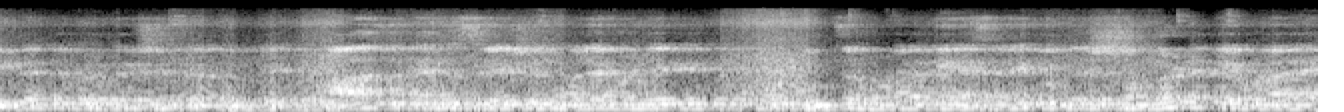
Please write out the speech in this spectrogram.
एकत्र प्रिपरेशन करत होते. आज त्यांचं सिलेक्शन झालंय म्हणजे तुमचं होणार नाही असं नाही. तुमचं शंभर टक्के होणार आहे.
